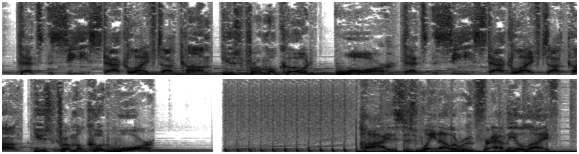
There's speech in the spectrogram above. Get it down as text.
That's ZStackLife.com. Use promo code WAR. That's ZStackLife.com. Use promo code WAR. Hi, this is Wayne Allyn Root for Amio Life.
